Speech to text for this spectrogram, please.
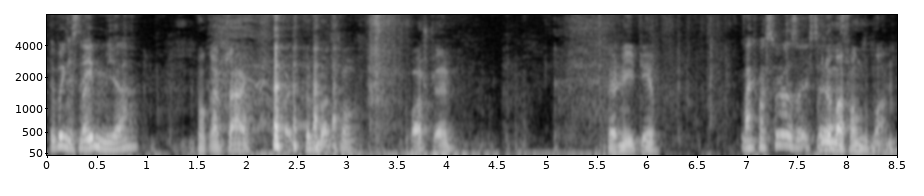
Übrigens neben mir, Ich wollte gerade sagen, vielleicht können wir uns mal vorstellen. Wäre eine Idee. Mach, machst du das ich Nur mal fang du mal an.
